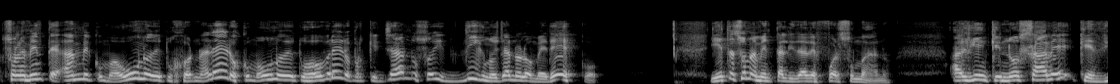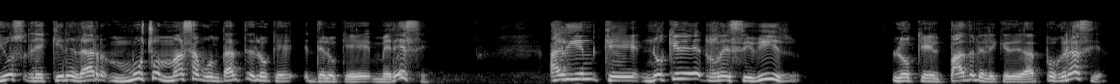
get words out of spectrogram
solamente hazme como a uno de tus jornaleros, como a uno de tus obreros, porque ya no soy digno, ya no lo merezco. Y esta es una mentalidad de esfuerzo humano. Alguien que no sabe que Dios le quiere dar mucho más abundante de lo que, de lo que merece. Alguien que no quiere recibir lo que el Padre le quiere dar por gracia.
